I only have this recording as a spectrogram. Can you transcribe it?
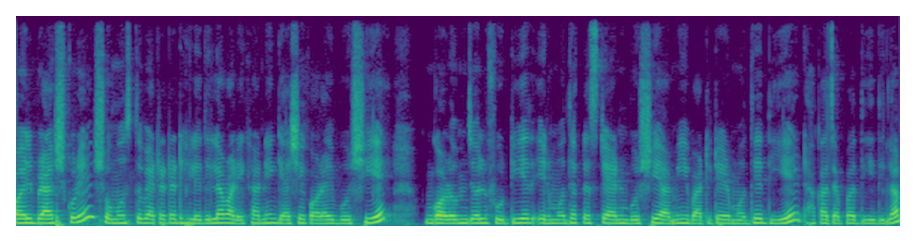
অয়েল ব্রাশ করে সমস্ত ব্যাটাটা ঢেলে দিলাম। আর এখানে গ্যাসে কড়াই বসিয়ে গরম জল ফুটিয়ে এর মধ্যে একটা স্ট্যান্ড বসিয়ে আমি বাটিটা এর মধ্যে দিয়ে ঢাকা চাপা দিয়ে দিলাম।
